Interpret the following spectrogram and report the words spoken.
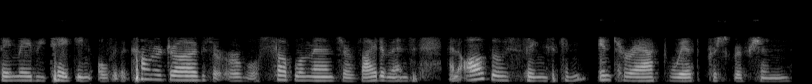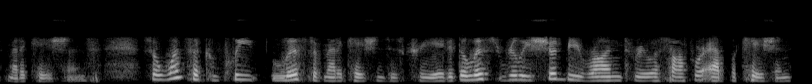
They may be taking over-the-counter drugs or herbal supplements or vitamins, and all those things can interact with prescription medications. So once a complete list of medications is created, the list really should be run through a software application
